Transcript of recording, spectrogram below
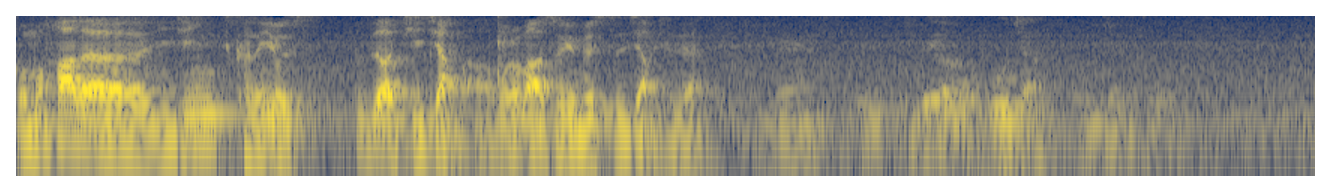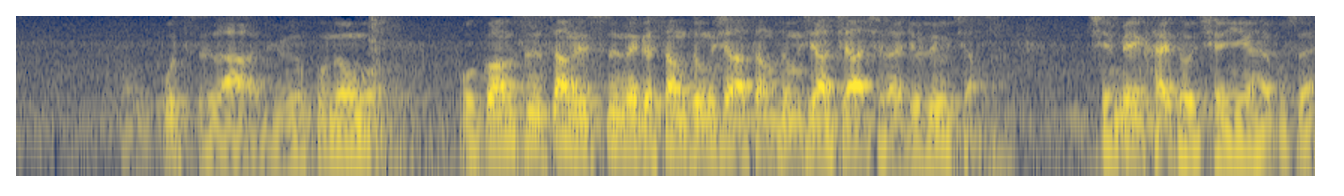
我们花了已经可能有不知道几讲了啊！摩罗马书有没有十讲？现在没有，五讲，五讲不止啦！你们糊弄我，我光是上一次那个上中下上中下加起来就六讲了，前面开头前言还不算。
